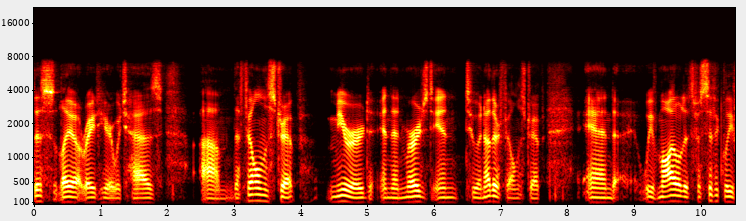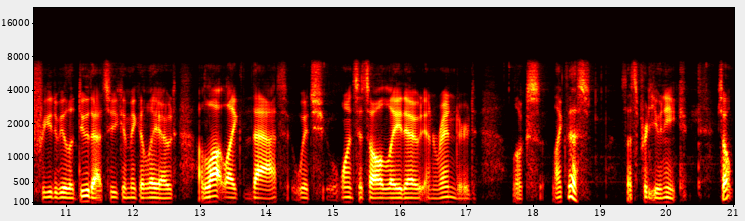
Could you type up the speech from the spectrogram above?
this layout right here which has um, the film strip mirrored and then merged into another film strip and we've modeled it specifically for you to be able to do that so you can make a layout a lot like that which once it's all laid out and rendered looks like this. So that's pretty unique. So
